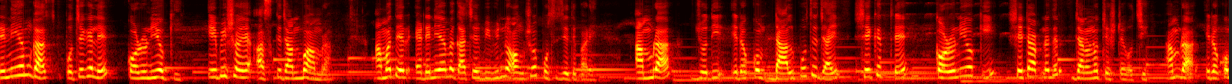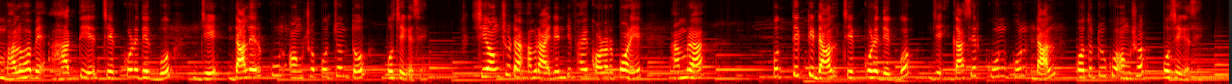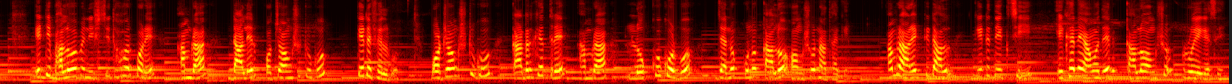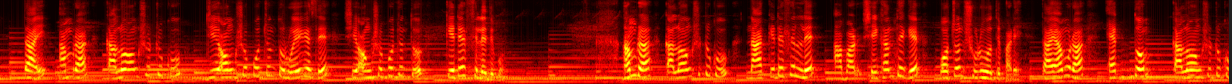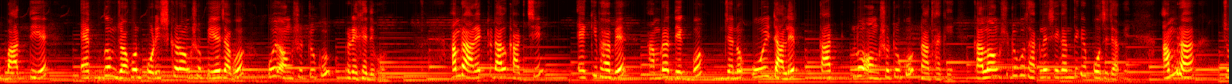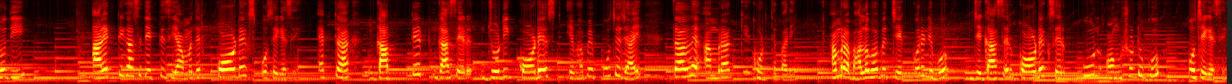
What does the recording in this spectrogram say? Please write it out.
Adenium গাছ পচে গেলে করণীয় কী? এ বিষয়ে আজকে জানব আমরা। আমাদের অ্যাডেনিয়ামে গাছের বিভিন্ন অংশ পচে যেতে পারে। আমরা যদি এরকম ডাল পচে যায়, সেক্ষেত্রে করণীয় কী সেটা আপনাদের জানানোর চেষ্টা করছি। আমরা এরকম ভালোভাবে হাত দিয়ে চেক করে দেখব যে ডালের কোন অংশ পর্যন্ত পচে গেছে। সেই অংশটা আমরা আইডেন্টিফাই করার পরে আমরা প্রত্যেকটি ডাল চেক করে দেখব যে গাছের কোন কোন ডাল কতটুকু অংশ পচে গেছে। এটি ভালোভাবে নিশ্চিত হওয়ার পরে আমরা ডালের পচা অংশটুকু কেটে ফেলব। পচা অংশটুকু কাটার ক্ষেত্রে আমরা লক্ষ্য করব যেন কোনো কালো অংশ না থাকে। আমরা আরেকটি ডাল কেটে দেখছি, এখানে আমাদের কালো অংশ রয়ে গেছে। তাই আমরা কালো অংশটুকু যে অংশ পর্যন্ত রয়ে গেছে, সে অংশ পর্যন্ত কেটে ফেলে দেব। আমরা কালো অংশটুকু না কেটে ফেললে আবার সেখান থেকে পচন শুরু হতে পারে। তাই আমরা একদম কালো অংশটুকু বাদ দিয়ে একদম যখন পরিষ্কার অংশ পেয়ে যাব, ওই অংশটুকু রেখে দেব। আমরা আরেকটা ডাল কাটছি। একইভাবে আমরা দেখব যেন ওই ডালের কালো অংশটুকু না থাকে। কালো অংশটুকু থাকলে সেখান থেকে পচে যাবে। আমরা যদি আরেকটি গাছে দেখতেছি, আমাদের কর্ডেক্স পচে গেছে। একটা গাপটেড গাছের যদি কর্ডেক্স এভাবে পচে যায়, তাহলে আমরা কি করতে পারি? আমরা ভালোভাবে চেক করে নেব যে গাছের কর্ডেক্সের কোন অংশটুকু পচে গেছে।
